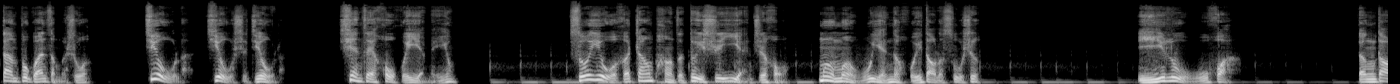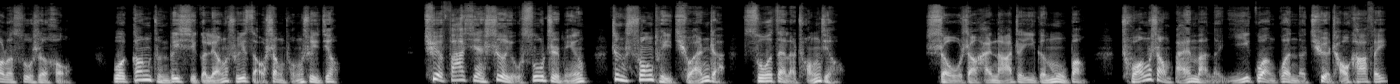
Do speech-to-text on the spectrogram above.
但不管怎么说，救了就是救了，现在后悔也没用。所以我和张胖子对视一眼之后，默默无言的回到了宿舍。一路无话。等到了宿舍后，我刚准备洗个凉水澡上床睡觉。却发现舍友苏志明正双腿蜷着缩在了床角，手上还拿着一根木棒，床上摆满了一罐罐的雀巢咖啡。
